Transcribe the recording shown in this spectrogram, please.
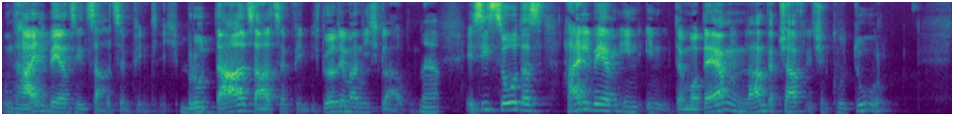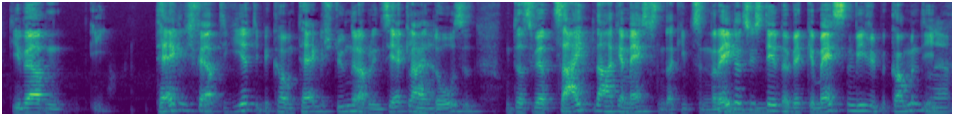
Und Heidelbeeren sind salzempfindlich. Mhm. Brutal salzempfindlich. Würde man nicht glauben. Ja. Es ist so, dass Heidelbeeren in, in der modernen landwirtschaftlichen Kultur, die werden täglich fertigiert, die bekommen täglich Dünger, aber in sehr kleinen ja. Dosen. Und das wird zeitnah gemessen. Da gibt es ein Regelsystem, mhm. da wird gemessen, wie viel bekommen die. Ja.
